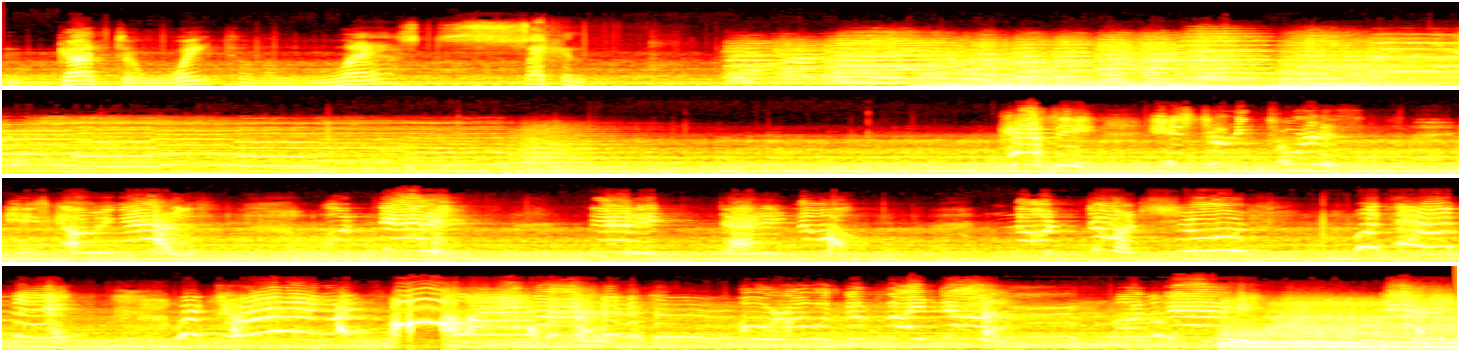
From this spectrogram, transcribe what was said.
We've got to wait till the last second. Coming at us. Oh, Daddy! Daddy! Daddy, no! No, don't shoot! What's happening? We're turning! We're falling! Oh, we're almost upside down! Oh, Daddy! Daddy!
